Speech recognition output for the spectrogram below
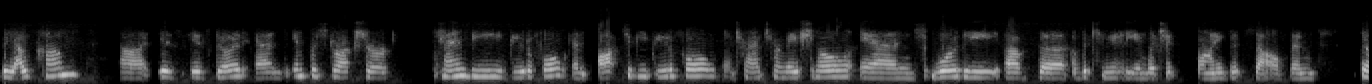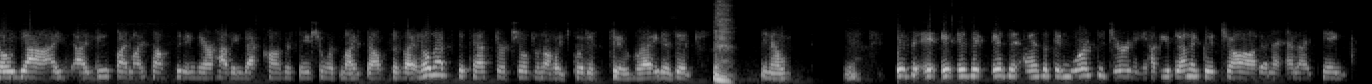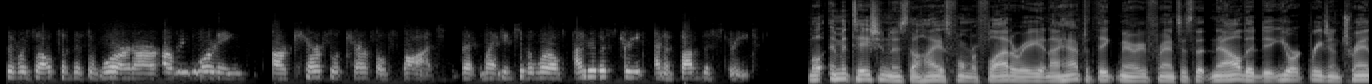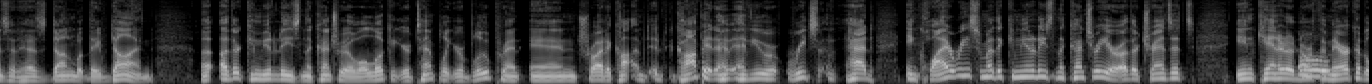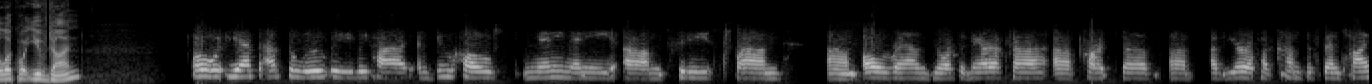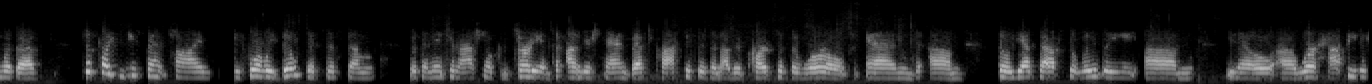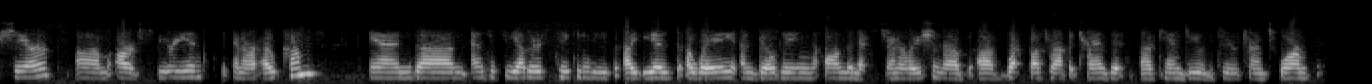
the outcome uh, is is good, and infrastructure can be beautiful and ought to be beautiful and transformational and worthy of the of the community in which it finds itself. And so, yeah, I, I do find myself sitting there having that conversation with myself because I know that's the test our children always put us to, right? Is it, you know, is it, is it, is it, has it been worth the journey? Have you done a good job? And, and I think the results of this award are, are rewarding our careful, careful thought that went into the world under the street and above the street. Well, imitation is the highest form of flattery. And I have to think, Mary Frances, that now that York Region Transit has done what they've done, uh, other communities in the country will look at your template, your blueprint, and try to co- copy it. Have you reached had inquiries from other communities in the country or other transits in Canada, North oh. America, to look what you've done? Oh yes, absolutely. We've had and do host many, many um, cities from um, all around North America. Uh, parts of, of of Europe have come to spend time with us, just like we spent time before we built this system with an international consortium to understand best practices in other parts of the world. And um, so, yes, absolutely. Um, you know, uh, we're happy to share um, our experience and our outcomes, and um, and to see others taking these ideas away and building on the next generation of, of what bus rapid transit uh, can do to transform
